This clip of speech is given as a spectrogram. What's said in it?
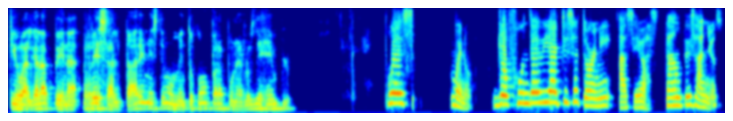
que valga la pena resaltar en este momento como para ponerlos de ejemplo? Pues, bueno, yo fundé The Artist Attorney hace bastantes años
